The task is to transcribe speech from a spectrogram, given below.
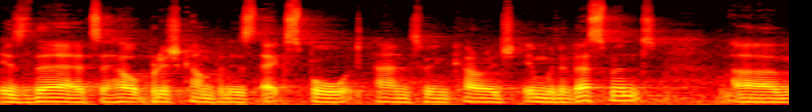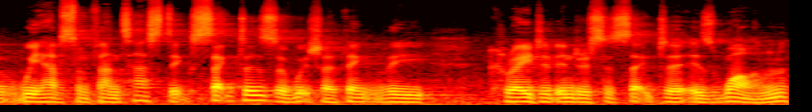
is there to help British companies export and to encourage inward investment. Um, we have some fantastic sectors, of which I think the creative industry sector is one.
